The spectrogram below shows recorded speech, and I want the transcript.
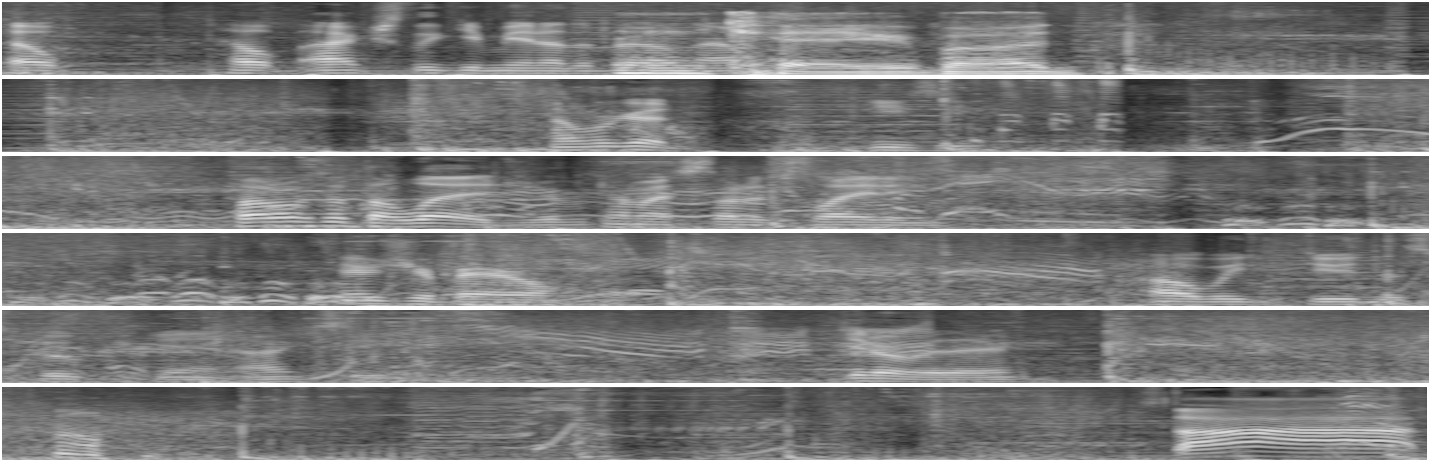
Help, help! Actually, give me another barrel now. Okay, bud. Now we're good. Easy. Thought I was at the ledge every time I started sliding. Here's your barrel. Oh, we do the spook again. I see. Get over there. Oh. Stop!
